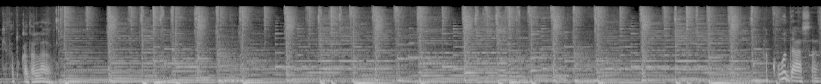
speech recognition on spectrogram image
και θα το καταλάβουν. Ακούγοντάς σας,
